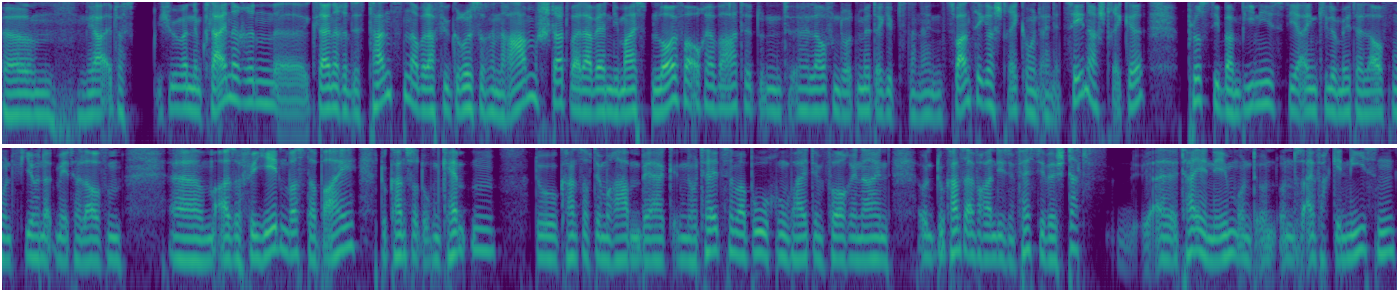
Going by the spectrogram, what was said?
ähm, ja etwas ich will mal in einem kleineren, äh, kleineren Distanzen, aber dafür größeren Rahmen statt, weil da werden die meisten Läufer auch erwartet und äh, laufen dort mit. Da gibt's dann eine 20er Strecke und eine 10er Strecke, plus die Bambinis, die einen Kilometer laufen und 400 Meter laufen. Ähm, also für jeden was dabei. Du kannst dort oben campen, du kannst auf dem Rabenberg ein Hotelzimmer buchen, weit im Vorhinein und du kannst einfach an diesem Festival statt äh, teilnehmen und, und, und es einfach genießen,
